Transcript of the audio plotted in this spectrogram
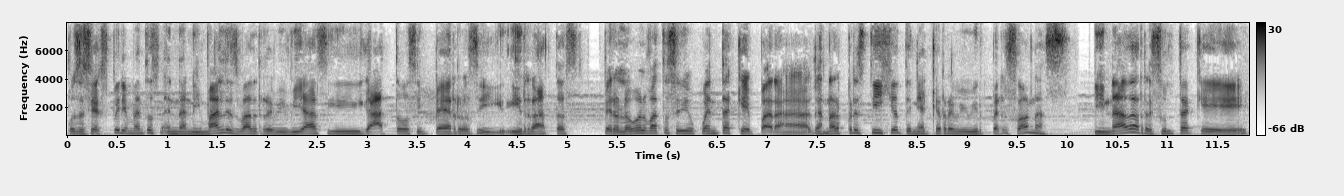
pues hacía experimentos en animales, va, revivía así gatos y perros y, ratas, pero luego el vato se dio cuenta que para ganar prestigio tenía que revivir personas, y nada, resulta que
